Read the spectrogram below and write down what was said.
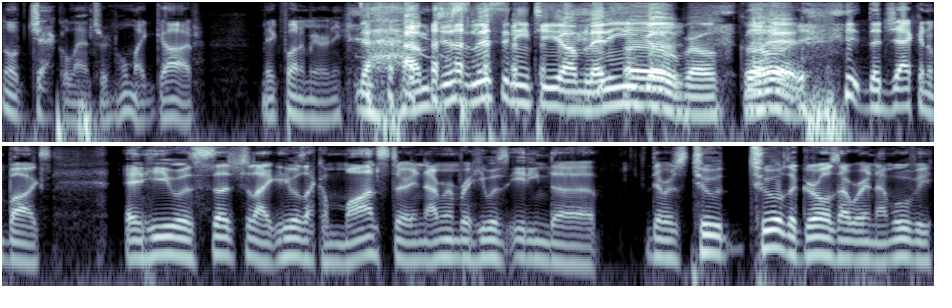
No, jack o' lantern. Oh my god, make fun of me, Ernie. I'm just listening to you. I'm letting you go, Uh, bro. Go the- ahead. the Jack in the Box, and he was such like he was like a monster. And I remember he was eating the. There was two two of the girls that were in that movie.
